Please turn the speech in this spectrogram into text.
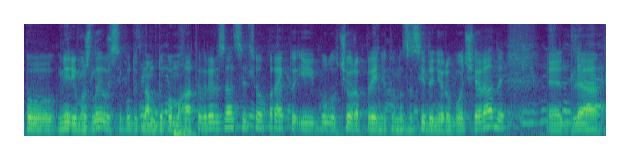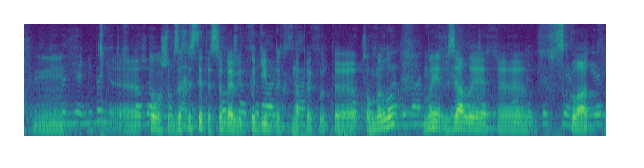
по мірі можливості будуть нам допомагати в реалізації цього проекту. І було вчора прийнято на засіданні робочої ради е, для того, щоб захистити себе від подібних, наприклад, помилок. Ми взяли в склад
